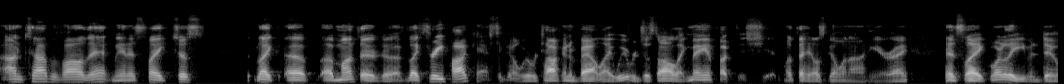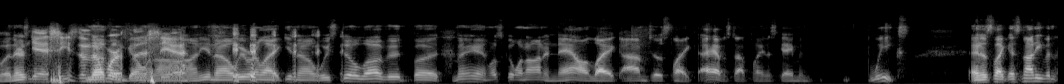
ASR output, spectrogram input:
on top of all that, man, it's like just like a, a month or like three podcasts ago, we were talking about like we were just all like, man, fuck this shit. What the hell's going on here, right? It's like, what are they even doing? There's Yeah, season nothing going this. Yeah. on. You know, we were like, you know, we still love it, but man, what's going on? And now, like, I'm just like, I haven't stopped playing this game in weeks. And it's like, it's not even,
